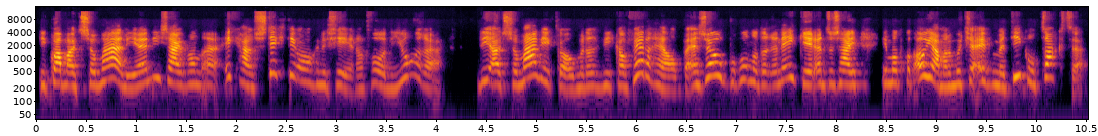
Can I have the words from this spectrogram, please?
die kwam uit Somalië. En die zei van eh, ik ga een stichting organiseren voor de jongeren die uit Somalië komen, dat ik die kan verder helpen. En zo begonnen er in één keer. En toen zei iemand van oh ja, maar dan moet je even met die contacten.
